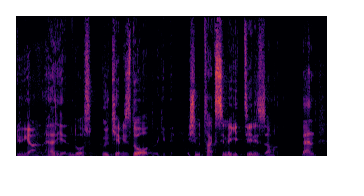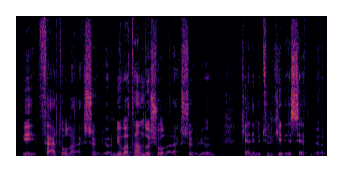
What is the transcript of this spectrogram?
dünyanın her yerinde olsun. Ülkemizde olduğu gibi. E şimdi Taksim'e gittiğiniz zaman ben bir fert olarak söylüyorum, bir vatandaş olarak söylüyorum. Kendimi Türkiye'de hissetmiyorum.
